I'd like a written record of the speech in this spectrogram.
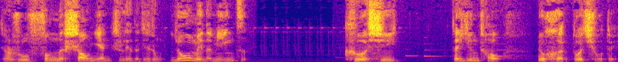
叫“如风的少年”之类的这种优美的名字。可惜，在英超有很多球队，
